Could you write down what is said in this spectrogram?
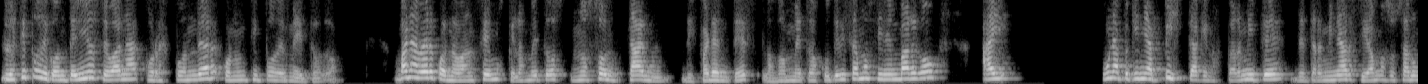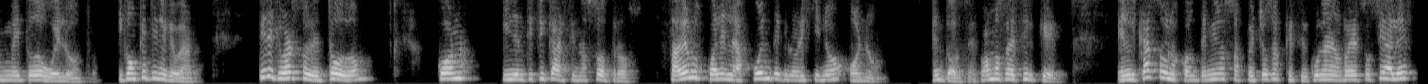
Los tipos de contenido se van a corresponder con un tipo de método. Van a ver cuando avancemos que los métodos no son tan diferentes, los dos métodos que utilizamos, sin embargo, hay una pequeña pista que nos permite determinar si vamos a usar un método o el otro. ¿Y con qué tiene que ver? Tiene que ver sobre todo con identificar si nosotros sabemos cuál es la fuente que lo originó o no. Entonces, vamos a decir que en el caso de los contenidos sospechosos que circulan en redes sociales,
